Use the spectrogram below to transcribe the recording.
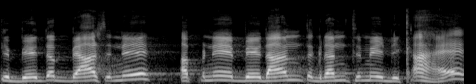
कि वेद व्यास ने अपने वेदांत ग्रंथ में लिखा है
